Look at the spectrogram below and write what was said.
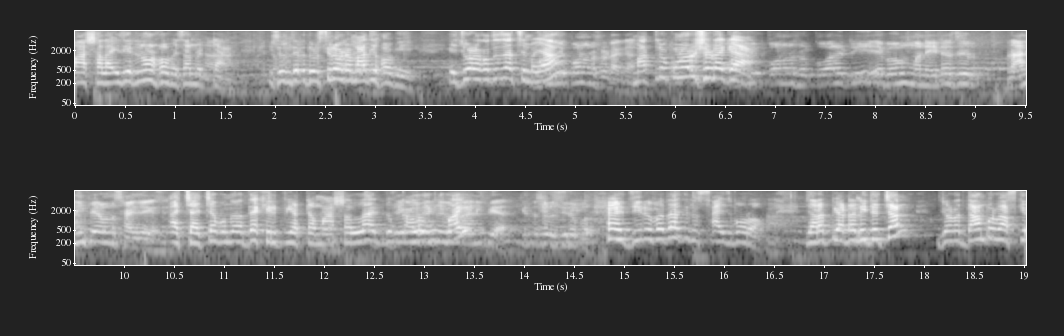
মাশাল্লাহ এই যে নর হবে সামনেরটা। পিছন যেটা ধরছিলাম ওটা মাদি হবে। এই জোড়া কত যাচ্ছেন ভাইয়া? পনেরোশো টাকা। মাত্র পনেরোশো টাকা। পনেরোশো কোয়ালিটি এবং মানে এটা যে রানিং পেয়ার মতো সাইজ হয়ে গেছে। আচ্ছা আচ্ছা বন্ধুরা দেখেন পেয়ারটা মাশাল্লাহ একদম কালো ভাই রানিং পেয়ার কিন্তু জিরো পর হ্যাঁ জিরো ফেদার কিন্তু সাইজ বড়। যারা পেয়ারটা নিতে চান জোড়ার দাম পড়বে আজকে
